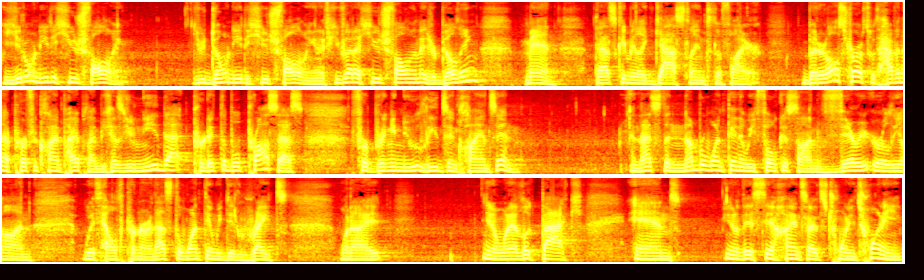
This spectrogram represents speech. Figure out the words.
you don't need a huge following. You don't need a huge following. And if you've got a huge following that you're building, man, that's gonna be like gasoline to the fire. But it all starts with having that perfect client pipeline because you need that predictable process for bringing new leads and clients in. And that's the number one thing that we focused on very early on with Healthpreneur. And that's the one thing we did right. When I, you know, when I look back and, you know, they say hindsight's 2020,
